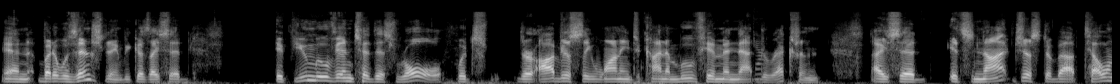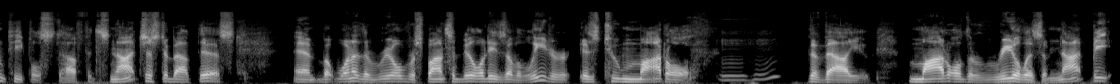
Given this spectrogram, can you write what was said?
And, but it was interesting because I said, if you move into this role, which they're obviously wanting to kind of move him in that yeah. direction, I said, it's not just about telling people stuff. It's not just about this. And, but one of the real responsibilities of a leader is to model mm-hmm the value, model the realism, not be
